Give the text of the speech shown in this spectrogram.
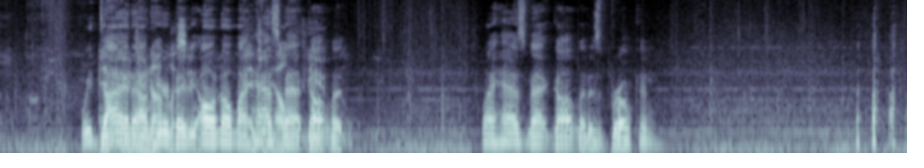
we dying out here, listen, baby. Oh, no, my hazmat gauntlet. My hazmat gauntlet is broken.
